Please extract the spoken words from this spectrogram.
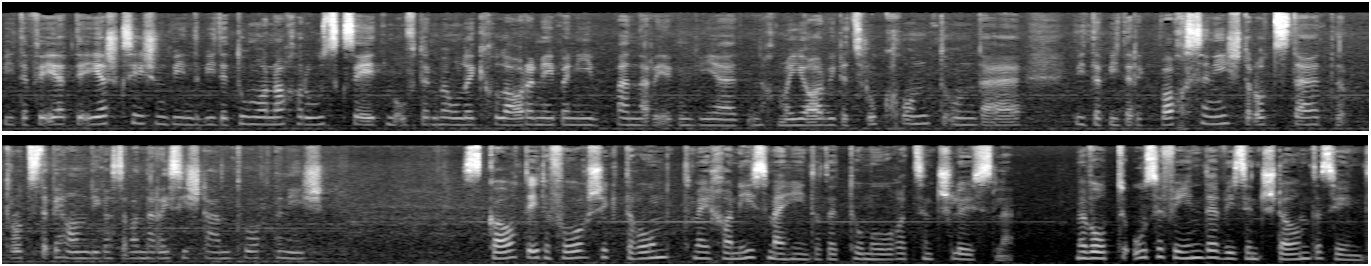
wie der, der erste ist und wie der Tumor nachher aussieht auf der molekularen Ebene, wenn er irgendwie nach einem Jahr wieder zurückkommt und äh, wieder, wieder gewachsen ist, trotz der, trotz der Behandlung, also wenn er resistent geworden ist. Es geht in der Forschung darum, die Mechanismen hinter den Tumoren zu entschlüsseln. Man will herausfinden, wie sie entstanden sind,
